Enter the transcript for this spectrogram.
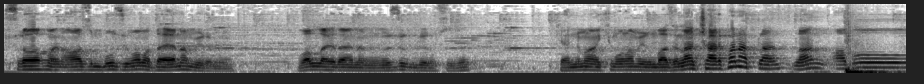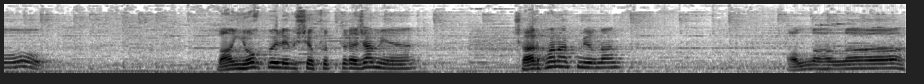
kusura bakmayın ağzım bozuyorum ama dayanamıyorum ya. Vallahi dayanamıyorum. Özür diliyorum size. Kendime hakim olamıyorum bazen. Lan çarpan at lan. Lan abo. Lan yok böyle bir şey fıttıracağım ya. Çarpan atmıyor lan. Allah Allah.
